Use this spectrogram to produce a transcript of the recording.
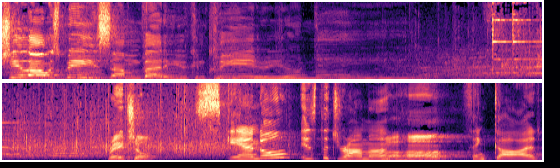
She'll always be somebody who can clear your name. Rachel. Scandal is the drama. Uh huh. Thank God.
